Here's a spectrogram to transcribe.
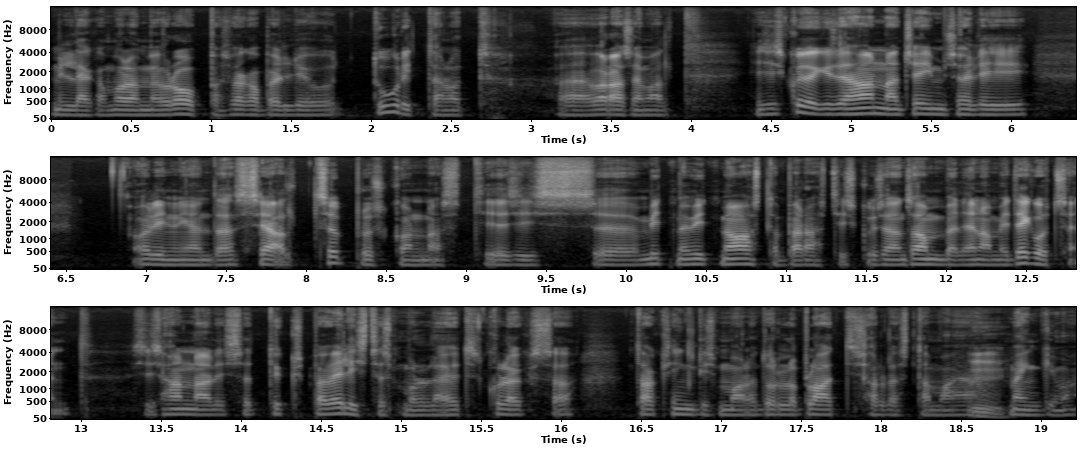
millega me oleme Euroopas väga palju tuuritanud äh, varasemalt ja siis kuidagi see Hanna James oli, oli nii-öelda sealt sõpruskonnast ja siis äh, mitme-mitme aasta pärast, siis kui see ansambel enam ei tegutsenud, siis Hanna lihtsalt üks päev helistas mulle ja ütles, et kuule, kas sa tahaks Inglismaale tulla plaati salvestama ja Mm. mängima.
